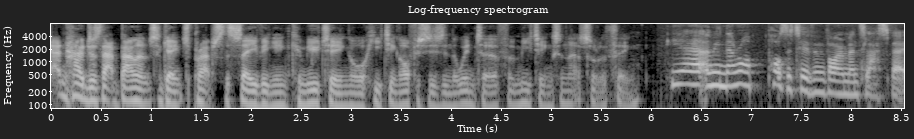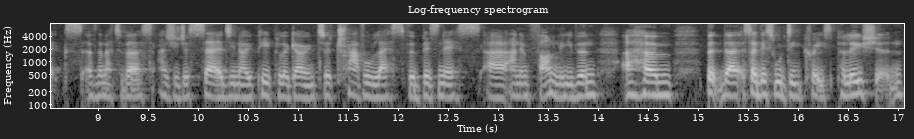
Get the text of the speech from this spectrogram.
And how does that balance against perhaps the saving in commuting or heating offices in the winter for meetings and that sort of thing? Yeah, I mean, there are positive environmental aspects of the metaverse, as you just said. You know, people are going to travel less for business uh, and in fun, even. Um, but the, so this will decrease pollution.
